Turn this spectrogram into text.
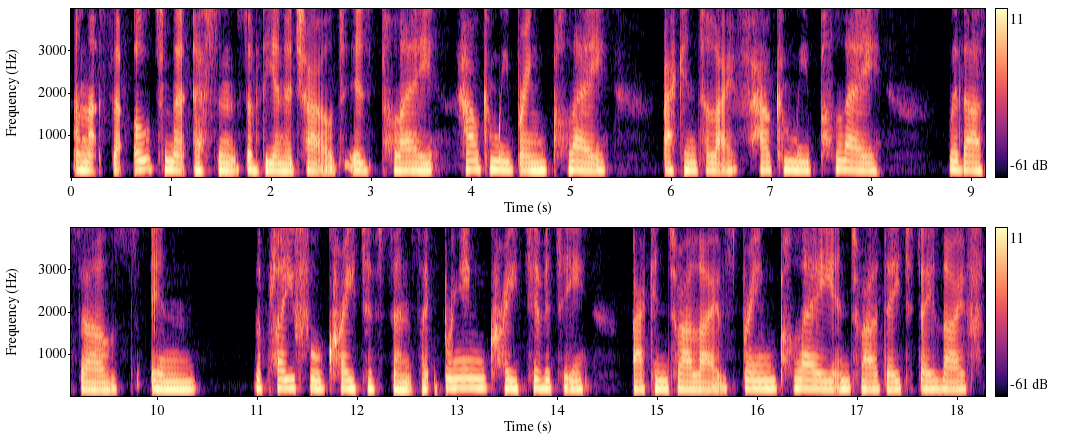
And that's the ultimate essence of the inner child is play how can we bring play back into life? How can we play with ourselves in the playful, creative sense, like bringing creativity back into our lives, bring play into our day to day life,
